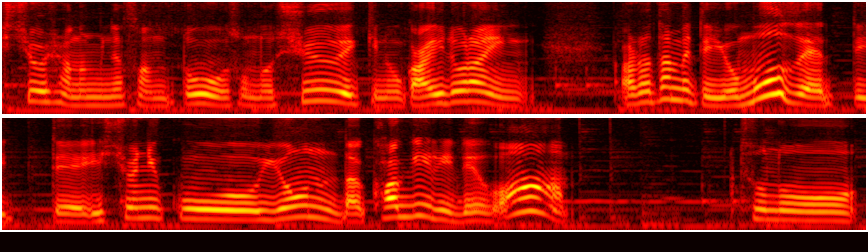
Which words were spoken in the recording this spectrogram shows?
視聴者の皆さんとその収益のガイドライン改めて読もうぜって言って一緒にこう読んだ限りではその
